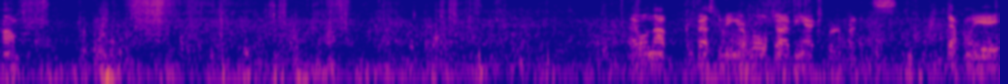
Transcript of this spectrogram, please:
pump. I will not confess to being a roll jibing expert, but it's definitely a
